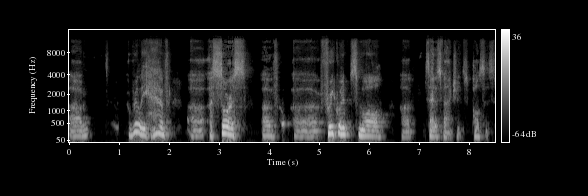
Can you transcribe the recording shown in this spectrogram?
um, really have uh, a source of uh, frequent small uh, satisfactions, pulses.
